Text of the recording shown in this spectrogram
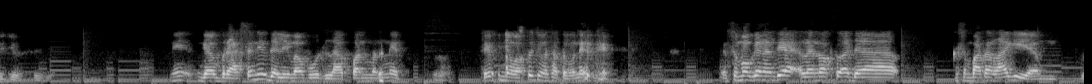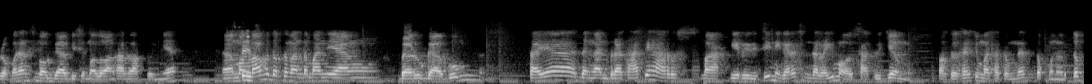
Setuju setuju. Ini nggak berasa nih udah 58 menit bro. Saya punya waktu cuma satu menit. Ya semoga nanti lain waktu ada kesempatan lagi ya bro. Konan semoga bisa meluangkan waktunya. Nah, mohon maaf untuk teman-teman yang baru gabung. Saya dengan berat hati harus mengakhiri di sini karena sebentar lagi mau satu jam. Waktu saya cuma satu menit untuk menutup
